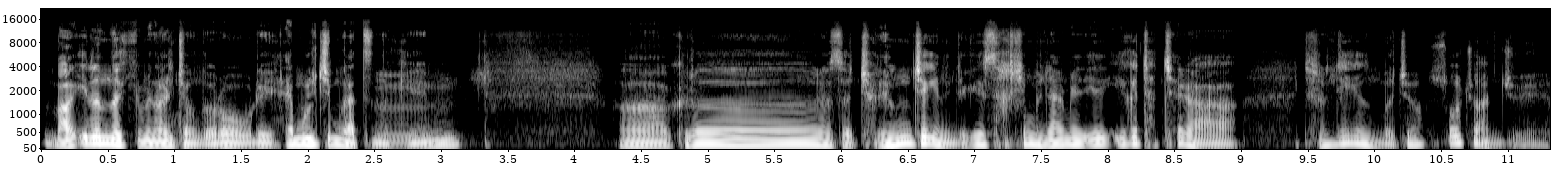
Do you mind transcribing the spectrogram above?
막 이런 느낌이 날 정도로 우리 해물찜 같은 느낌. 어 그래서 전형적인 이제 이게 사실 뭐냐면 이, 이거 자체가 전형적인 뭐죠 소주 안주예요.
